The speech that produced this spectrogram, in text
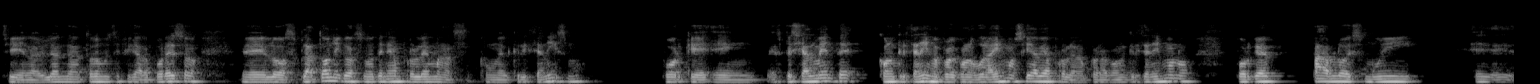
Sí, en la Biblia anda todo justificado. Por eso eh, los platónicos no tenían problemas con el cristianismo, porque en, especialmente con el cristianismo, porque con el judaísmo sí había problemas, pero con el cristianismo no, porque Pablo es muy... eh,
